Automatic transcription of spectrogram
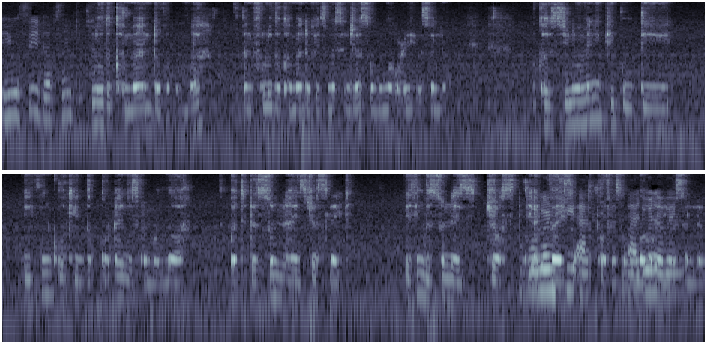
You see it, I've sent it. Follow the command of Allah and follow the command of His Messenger sallallahu alaihi wasallam. Because you know, many people they they think okay, the Quran is from Allah, but the Sunnah is just like they think the Sunnah is just the Voluntary advice of act the Prophet by sallallahu Dawla alaihi Bani. wasallam.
